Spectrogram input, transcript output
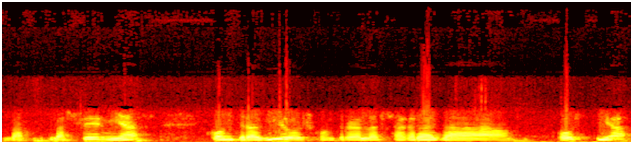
las blasfemias contra Dios, contra la sagrada hostia,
